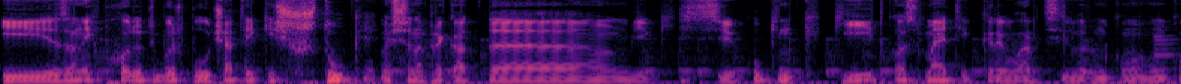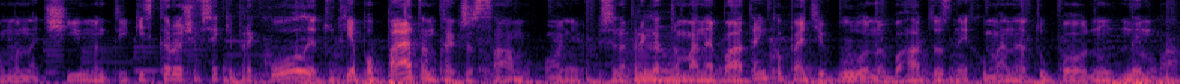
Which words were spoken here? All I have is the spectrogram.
І за них, походу, ти будеш получати якісь штуки. Ось, наприклад, е- якісь Cooking Kit, Cosmetic, Reward Silver, Uncommon Achievement, якісь, коротше, всякі приколи. Тут є по петам так же само, поняв? Ось, наприклад, Ну. у мене багатенько петів було, але багато з них у мене тупо ну нема.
